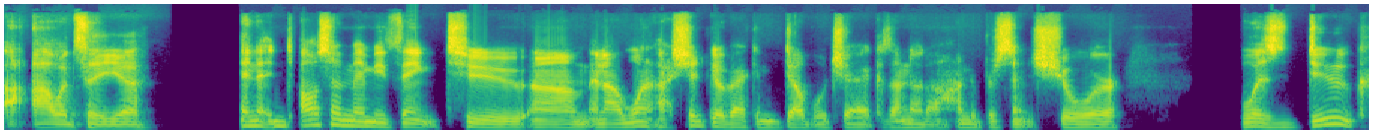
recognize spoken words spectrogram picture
I, I would say yeah. And it also made me think too, um, and I want I should go back and double check because I'm not hundred percent sure was Duke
